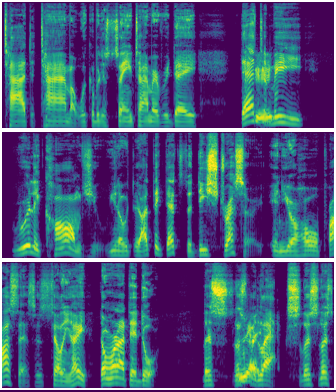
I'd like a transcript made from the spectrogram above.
tied to time. I wake up at the same time every day. That to hmm. me really calms you. You know, I think that's the de-stressor in your whole process. Is telling you, hey, don't run out that door. Let's let's Right. relax. Let's let's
